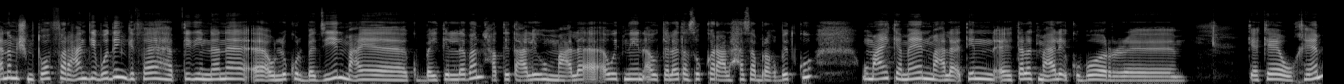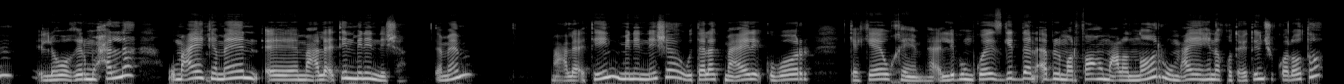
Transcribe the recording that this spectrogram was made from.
أنا مش متوفر عندي بودنج فهبتدي إن أنا أقول لكم البديل. معايا كوبايتين لبن حطيت عليهم معلقة أو اتنين أو تلاتة سكر على حسب رغبتكم. ومعايا كمان معلقتين تلات معالق كبار كاكاو خام اللي هو غير محلى ومعايا كمان معلقتين من النشا تمام؟ معلقتين من النشا وثلاث معالق كبار كاكاو خام. هقلبهم كويس جدا قبل ما ارفعهم على النار ومعايا هنا قطعتين شوكولاتة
